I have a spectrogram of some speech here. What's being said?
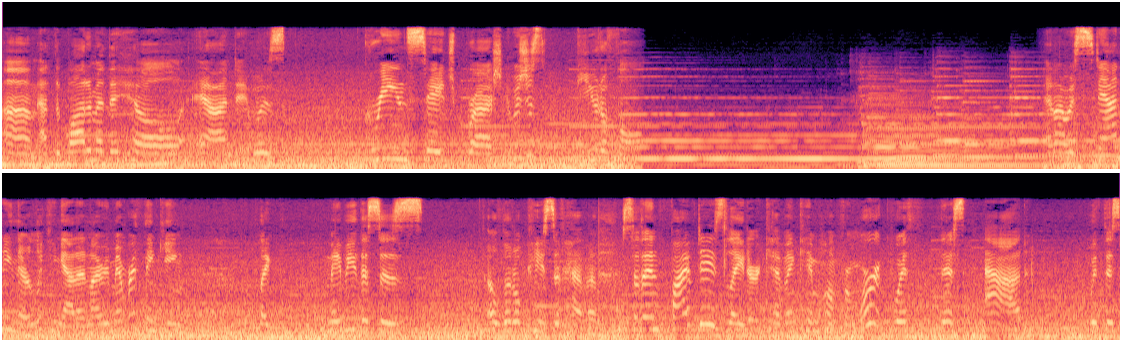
um, at the bottom of the hill, and it was green sagebrush. It was just beautiful. Was standing there looking at it, and I remember thinking, like, maybe this is a little piece of heaven. So then, five days later, Kevin came home from work with this ad with this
